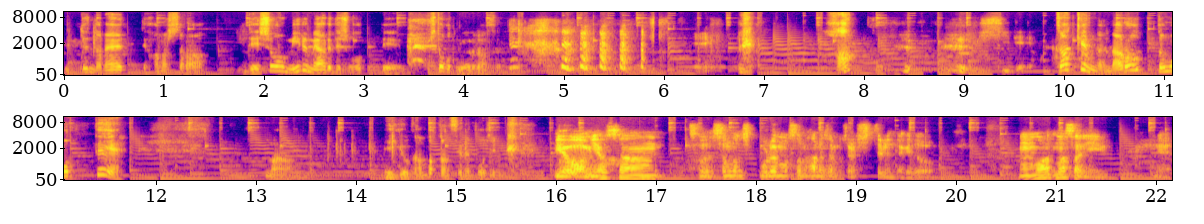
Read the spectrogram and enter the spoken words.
売ってんだねって話したら、でしょ、見る目あるでしょって一言言われたんですよ。は？ーひでざけんな、なろうと思って、まあ、営業頑張ったんですよね、当時。いや、宮さん、そうだその俺もその話はもちろん知ってるんだけど、ままさにね、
